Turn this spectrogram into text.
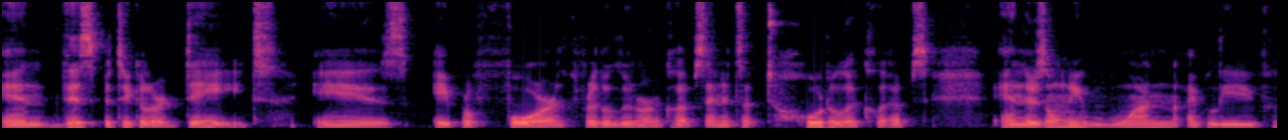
And this particular date is April 4th for the lunar eclipse, and it's a total eclipse. And there's only one, I believe,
